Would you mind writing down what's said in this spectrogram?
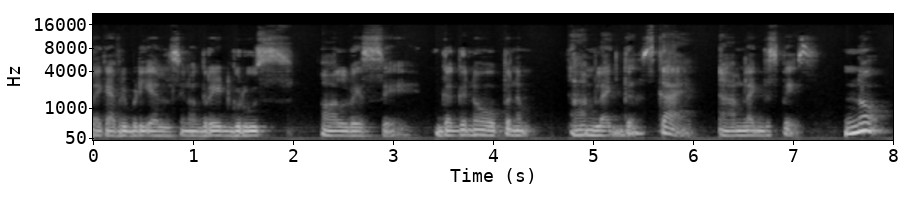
like everybody else you know great gurus always say. Gagano openam i'm like the sky. I'm like the space. No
